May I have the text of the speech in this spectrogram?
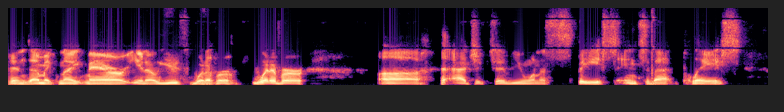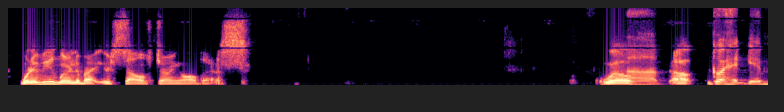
pandemic nightmare? You know, use whatever whatever uh, adjective you want to space into that place. What have you learned about yourself during all this? Well, Uh, uh, go ahead, Gabe.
